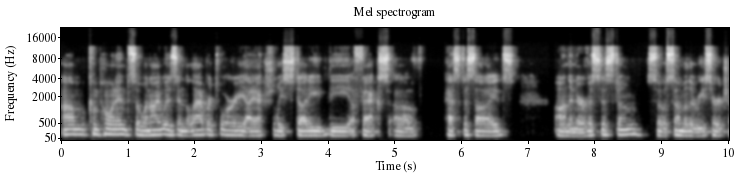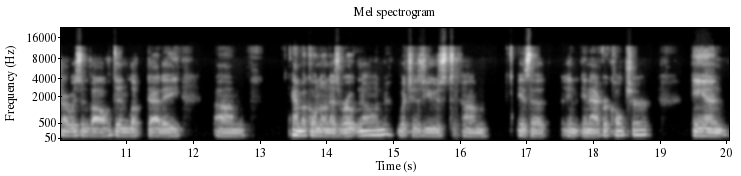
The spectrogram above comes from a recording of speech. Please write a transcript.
um, component. So when I was in the laboratory, I actually studied the effects of pesticides on the nervous system. So some of the research I was involved in looked at a um, chemical known as rotenone, which is used um, is a in, in agriculture, and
